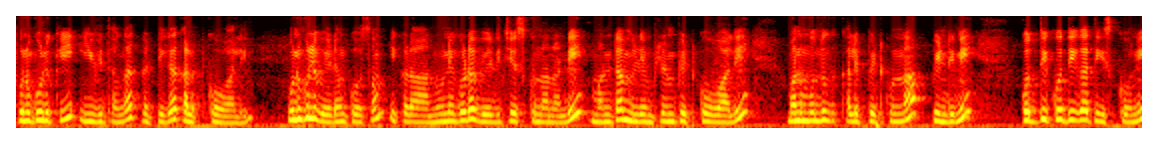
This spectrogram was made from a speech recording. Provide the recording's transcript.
పునుగులకి ఈ విధంగా గట్టిగా కలుపుకోవాలి. పునుగులు వేయడం కోసం ఇక్కడ నూనె కూడా వేడి చేసుకున్నానండి. మంట మీడియం ఫ్లేమ్ పెట్టుకోవాలి. మనం ముందుగా కలిపి పెట్టుకున్న పిండిని కొద్ది కొద్దిగా తీసుకొని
